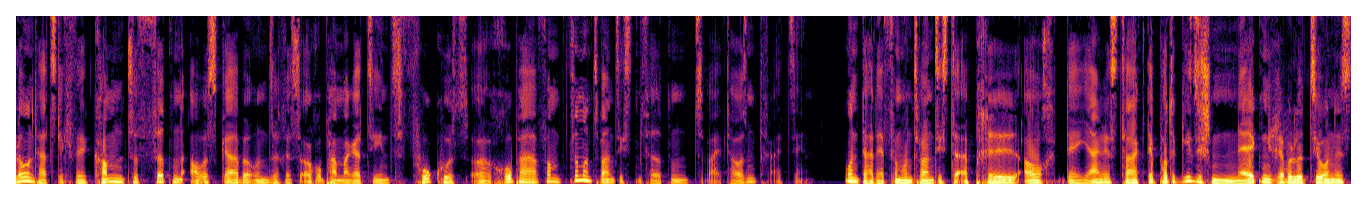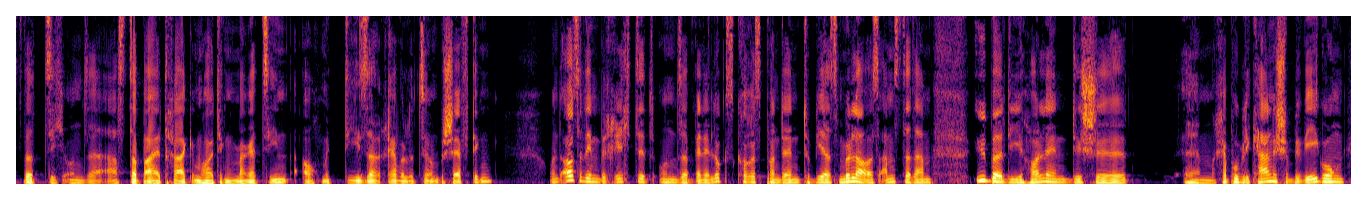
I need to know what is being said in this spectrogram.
Hallo und herzlich willkommen zur vierten Ausgabe unseres Europamagazins Fokus Europa vom 25.04.2013. Und da der 25. April auch der Jahrestag der portugiesischen Nelkenrevolution ist, wird sich unser erster Beitrag im heutigen Magazin auch mit dieser Revolution beschäftigen. Und außerdem berichtet unser Benelux-Korrespondent Tobias Müller aus Amsterdam über die holländische ähm, republikanische Bewegung,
